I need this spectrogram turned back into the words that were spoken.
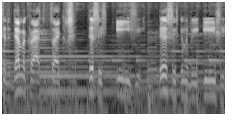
to the Democrats, it's like, this is easy. This is going to be easy.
